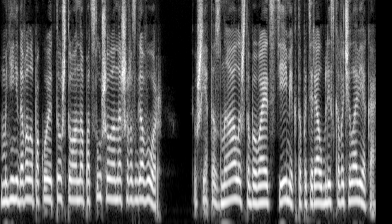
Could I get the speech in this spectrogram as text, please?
мне не давало покоя то, что она подслушала наш разговор. Уж я-то знала, что бывает с теми, кто потерял близкого человека.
